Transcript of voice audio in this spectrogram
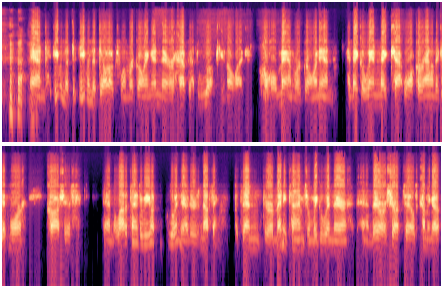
and even the even the dogs, when we're going in there, have that look, you know, like, oh man, we're going in. And they go in, they catwalk around, they get more cautious. And a lot of times when we go in there, there's nothing. But then there are many times when we go in there and there are sharp tails coming up.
